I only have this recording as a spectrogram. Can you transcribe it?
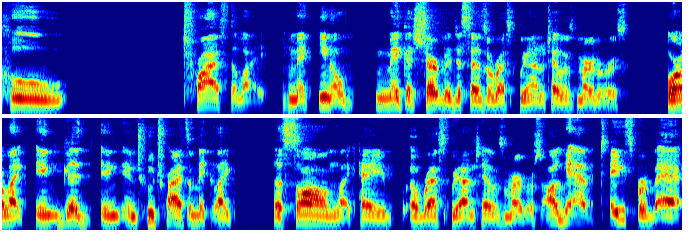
who tries to like make you know make a shirt that just says arrest Breonna Taylor's murderers, or like in good in, and who tries to make like a song like hey arrest Breonna Taylor's murderers. I'll get a taste for that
